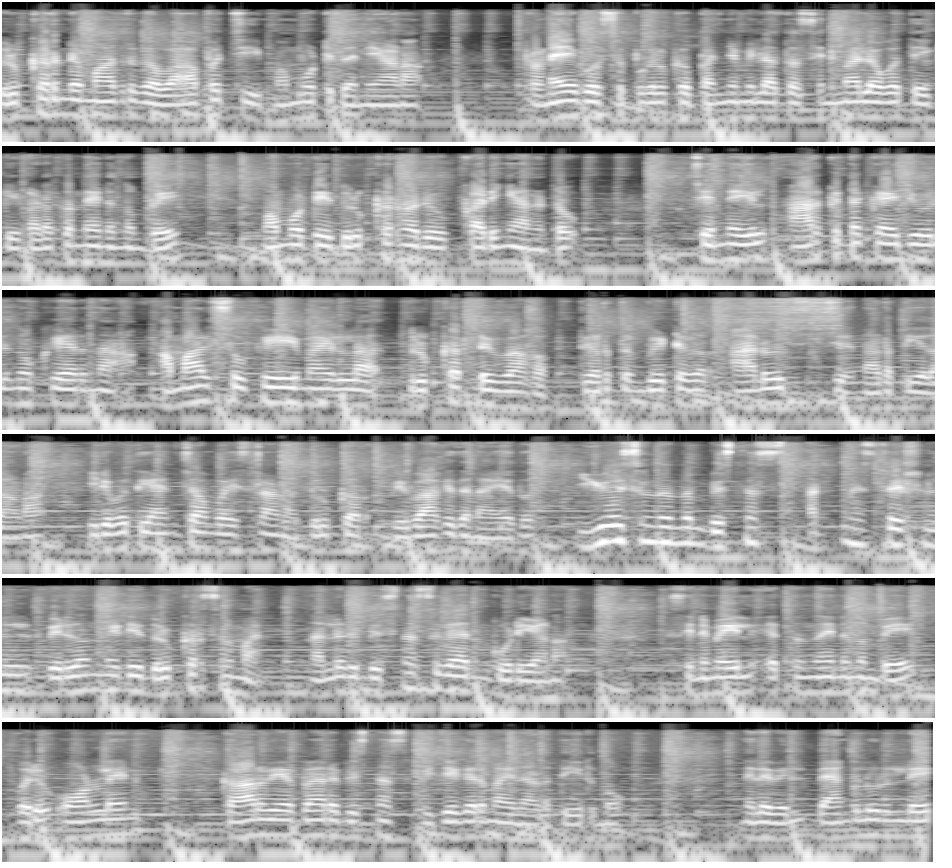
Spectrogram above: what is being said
ദുൽഖറിന്റെ മാതൃക വാപ്പച്ചി മമ്മൂട്ടി തന്നെയാണ്. പ്രണയ ഗോസിപ്പുകൾക്ക് പഞ്ഞമില്ലാത്ത സിനിമാ ലോകത്തേക്ക് കടക്കുന്നതിന് മുമ്പേ മമ്മൂട്ടി ദുൽഖറിനൊരു കടിഞ്ഞാണിട്ടു. ചെന്നൈയിൽ ആർക്കിടെക്റ്റായി ജോലി നോക്കുകയായിരുന്ന അമാൽ സുഖയുമായുള്ള ദുൽഖറിന്റെ വിവാഹം തീർത്തും വീട്ടുകാർ ആലോചിച്ച് നടത്തിയതാണ്. ഇരുപത്തിയഞ്ചാം വയസ്സിലാണ് ദുൽഖർ വിവാഹിതനായത്. യു എസിൽ നിന്നും ബിസിനസ് അഡ്മിനിസ്ട്രേഷനിൽ ബിരുദം നേടിയ ദുൽഖർ സൽമാൻ നല്ലൊരു ബിസിനസ്സുകാരൻ കൂടിയാണ്. സിനിമയിൽ എത്തുന്നതിന് മുമ്പേ ഒരു ഓൺലൈൻ കാർ വ്യാപാര ബിസിനസ് വിജയകരമായി നടത്തിയിരുന്നു. നിലവിൽ ബാംഗ്ലൂരിലെ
